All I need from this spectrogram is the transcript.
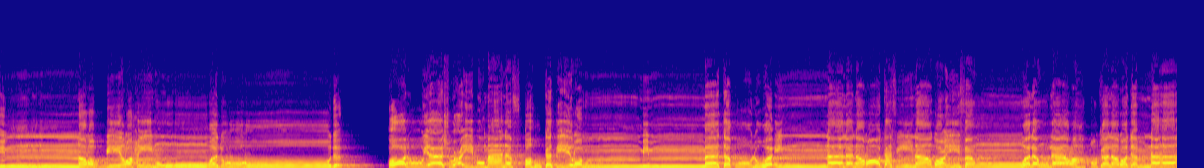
إن ربي رحيم ودود. قالوا يا شعيب ما نفقه كثيرا مما تقول وإنا لنراك فينا ضعيفا ولولا رهطك لرجمناك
